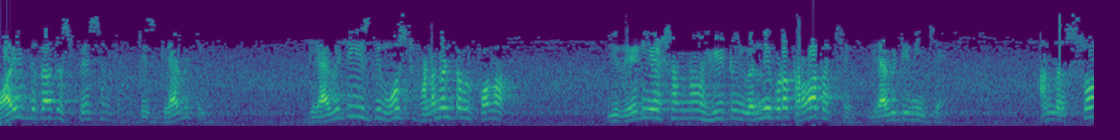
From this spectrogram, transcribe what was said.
వాయిడ్ కాదు స్పేస్ అంటే. It is gravity gravity is the most fundamental power ఈ రేడియేషన్ హీటు ఇవన్నీ కూడా తర్వాత వచ్చాయి గ్రావిటీ నుంచే. అండ్ సో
